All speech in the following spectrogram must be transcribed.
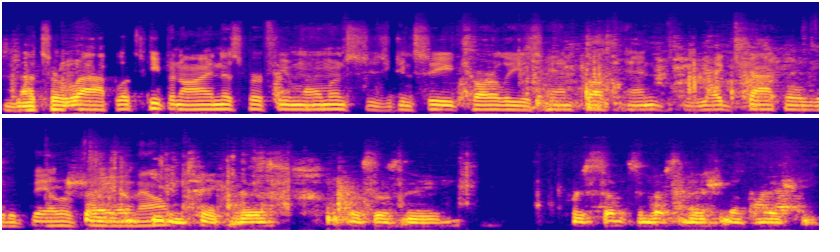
That's a wrap. Let's keep an eye on this for a few moments. As you can see, Charlie is handcuffed and leg shackled with a bailiff leading him You can take this. This is the pre-sentence investigation information.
